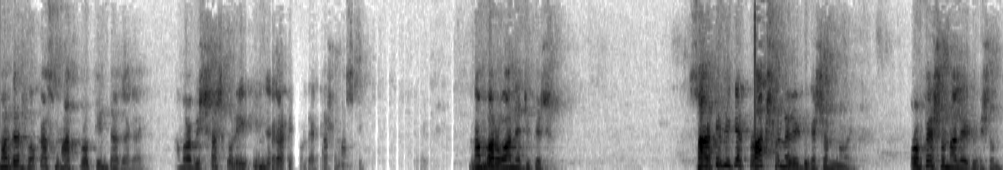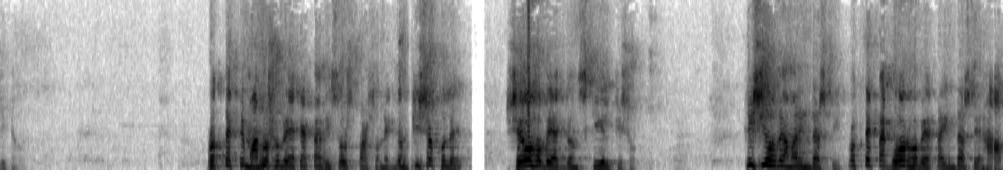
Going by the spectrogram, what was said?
আমাদের ফোকাস মাত্র তিনটা জায়গায়। আমরা বিশ্বাস করি এই তিন জায়গাটি হলো একটা সমাজকে নাম্বার ওয়ান এডুকেশন সার্টিফিকেট প্রোডাকশনের এডুকেশন নয় প্রফেশনাল এডুকেশন দিতে হবে। প্রত্যেকটি মানুষ হবে এক একটা রিসোর্স পার্সন একজন কৃষক হলে সেও হবে একজন স্কিল কৃষক। কৃষি হবে আমার ইন্ডাস্ট্রি প্রত্যেকটা গড় হবে একটা ইন্ডাস্ট্রির হাব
